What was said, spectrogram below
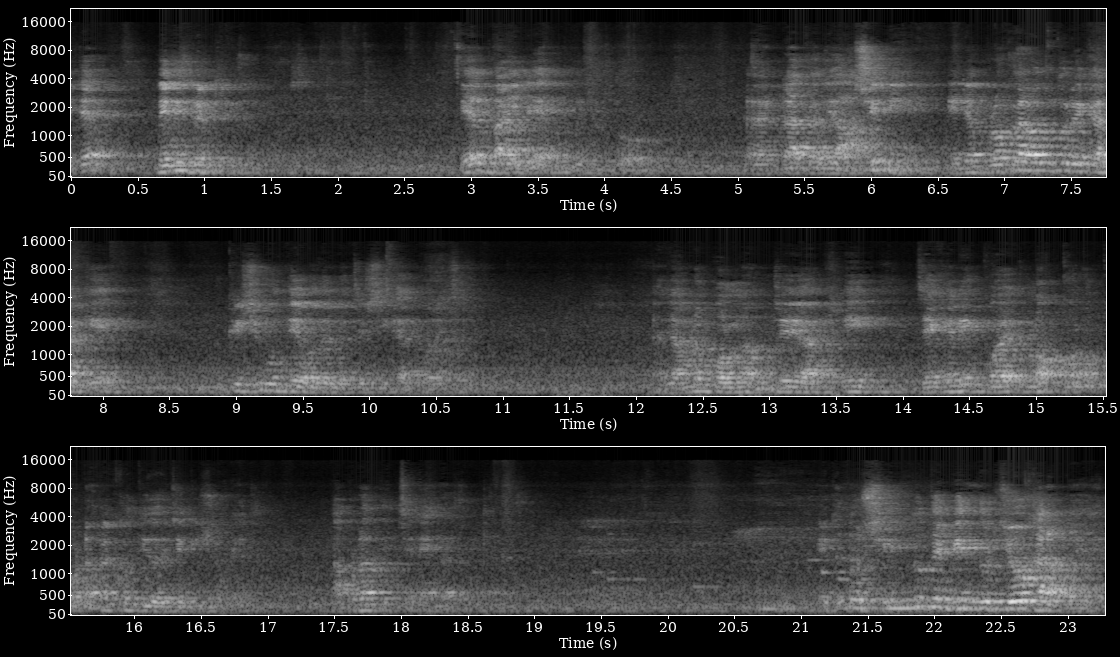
এটা ম্যানেজমেন্টের এর বাইরে পর্যন্ত টাকা যে আসেনি, এটা প্রকার অন্তরে কালকে কৃষিমন্ত্রী আমাদের কাছে স্বীকার করেছে যে আমরা বললাম যে আপনি যেখানে কয়েক লক্ষ লক্ষ টাকা ক্ষতি হয়েছে কৃষকের, আপনারা দিচ্ছেন এক হাজার। এটা সিন্ধুতে বিন্দুর চেয়েও খারাপ হয়ে গেছে।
